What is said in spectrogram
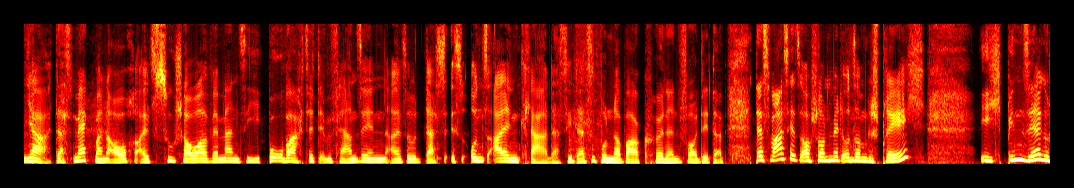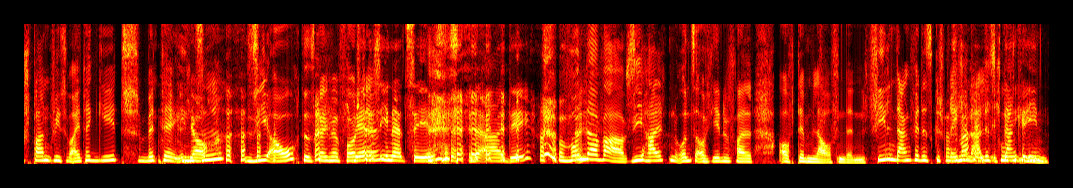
Ja, das merkt man auch als Zuschauer, wenn man sie beobachtet im Fernsehen. Also das ist uns allen klar, dass sie das wunderbar können, Frau Dittert. Das war es jetzt auch schon mit unserem Gespräch. Ich bin sehr gespannt, wie es weitergeht mit der Insel. Auch. Sie auch, das kann ich mir vorstellen. Ich werde es Ihnen erzählen in der ARD. Wunderbar. Sie halten uns auf jeden Fall auf dem Laufenden. Vielen Dank für das Gespräch und alles ich. Gute. Ich danke Ihnen.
